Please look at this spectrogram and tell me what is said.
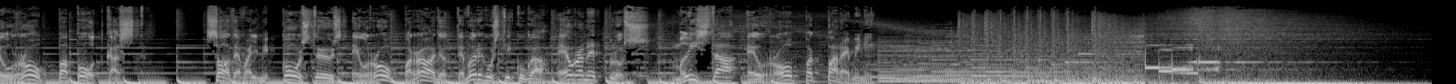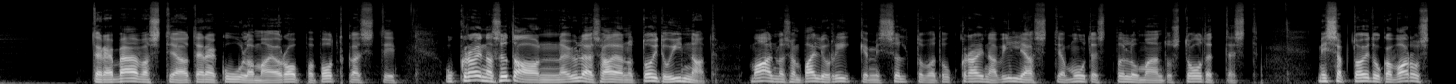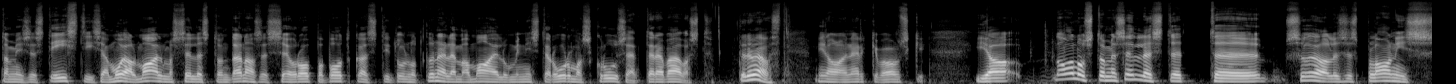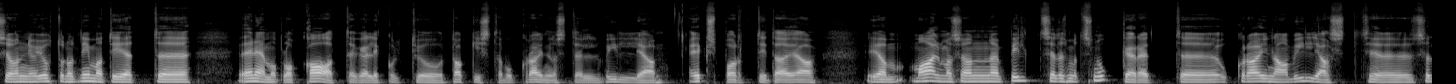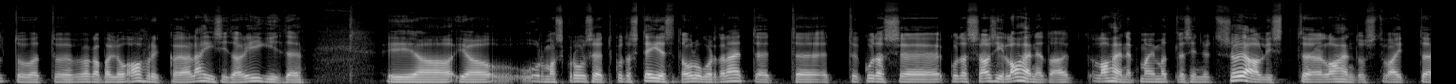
Euroopa podcast. saade valmib koostöös Euroopa raadiote võrgustikuga Euronet pluss, mõista Euroopat paremini tere päevast ja tere kuulama Euroopa podcasti. Ukraina sõda on üles ajanud toiduhinnad. maailmas on palju riike, mis sõltuvad Ukraina viljast ja muudest põllumajandustoodetest. Mis saab toiduga varustamisest Eestis ja mujal maailmas, sellest on tänasesse Euroopa podcasti tulnud kõnelema maaeluminister Urmas Kruuse, tere päevast! tere päevast! mina olen Erkki Pavlovski ja no alustame sellest, et äh, sõjalises plaanis on ju juhtunud niimoodi, et äh, Venemaa blokaad tegelikult ju takistab ukrainlastel vilja eksportida ja ja maailmas on pilt selles mõttes nukker, et Ukraina viljast äh, sõltuvad väga palju Aafrika ja Lähis-Ida riigid ja, ja Urmas Kruuse, et kuidas teie seda olukorda näete, et, et kuidas see, kuidas see asi laheneda, et laheneb, ma ei mõtle siin nüüd sõjalist äh, lahendust, vaid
